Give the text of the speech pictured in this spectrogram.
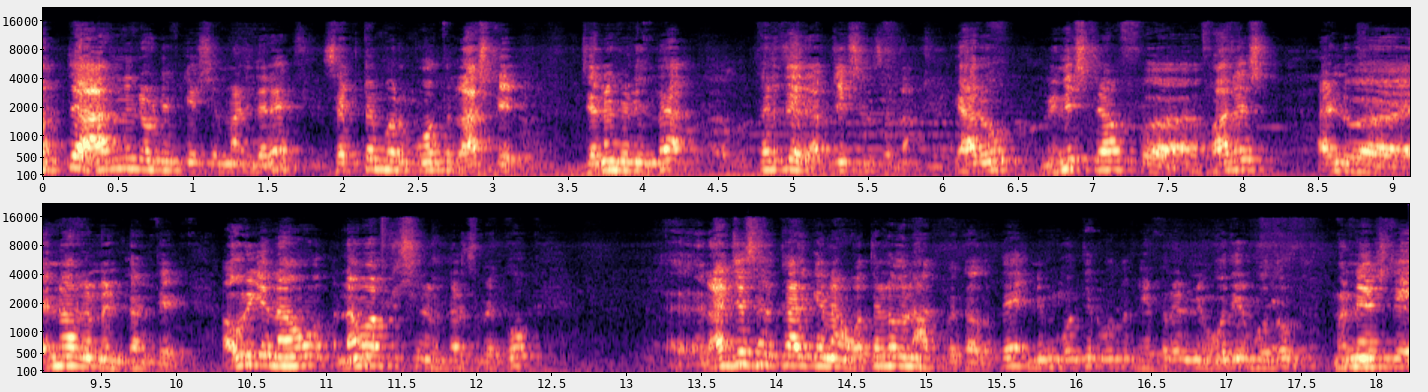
ಮತ್ತೆ ಆರನೇ ನೋಟಿಫಿಕೇಶನ್ ಮಾಡಿದ್ದಾರೆ ಸೆಪ್ಟೆಂಬರ್ ಮೂವತ್ತು ಲಾಸ್ಟ್ ಡೇಟ್ ಜನಗಳಿಂದ ಕರೆದಿದ್ದಾರೆ ಅಬ್ಜೆಕ್ಷನ್ಸ್ ಅನ್ನ. ಯಾರು? Ministry of forest and environment ಅಂತೇಳಿ. ಅವರಿಗೆ ನಾವು ನಮ್ಮ ಅಬ್ಜೆಕ್ಷನ್ ಕಳಿಸ್ಬೇಕು ರಾಜ್ಯ ಸರ್ಕಾರಕ್ಕೆ ನಾವು ಒತ್ತಡವನ್ನು ಹಾಕಬೇಕಾಗುತ್ತೆ. ನಿಮ್ಗೆ ಗೊತ್ತಿರ್ಬೋದು ಪೇಪರಲ್ಲಿ ನೀವು ಓದಿರ್ಬೋದು. ಮೊನ್ನೆ ಅಷ್ಟೇ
